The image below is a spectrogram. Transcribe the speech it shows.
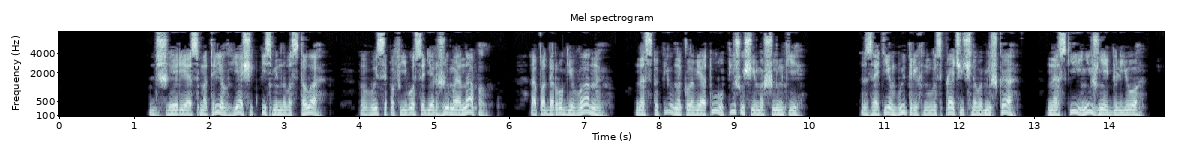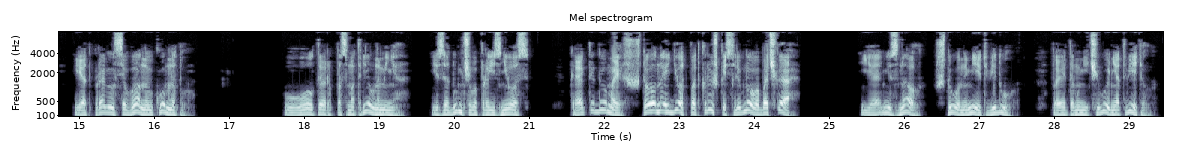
Джерри осмотрел ящик письменного стола, высыпав его содержимое на пол, а по дороге в ванную наступил на клавиатуру пишущей машинки. Затем вытряхнул из прачечного мешка носки и нижнее белье и отправился в ванную комнату. Уолтер посмотрел на меня и задумчиво произнес, «Как ты думаешь, что он найдет под крышкой сливного бачка?» Я не знал, что он имеет в виду, поэтому ничего не ответил.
